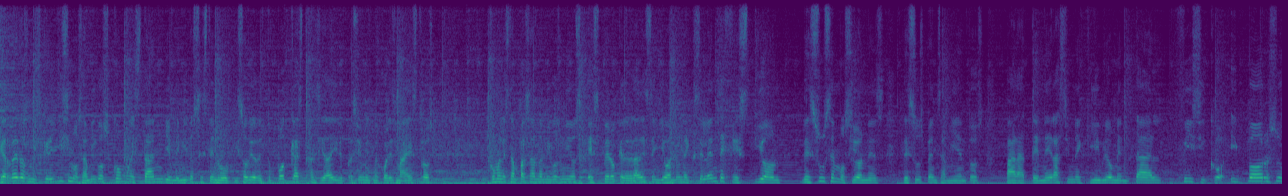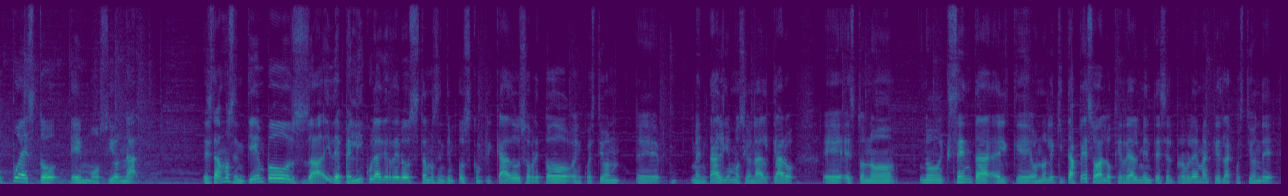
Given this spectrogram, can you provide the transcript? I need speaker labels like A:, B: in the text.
A: Guerreros, mis queridísimos amigos, ¿cómo están? Bienvenidos a este nuevo episodio de tu podcast Ansiedad y Depresión, mis mejores maestros. ¿Cómo le están pasando amigos míos? Espero que de verdad estén llevando una excelente gestión de sus emociones, de sus pensamientos, para tener así un equilibrio mental, físico y por supuesto emocional. Estamos en tiempos ay, de película, guerreros. Estamos en tiempos complicados, sobre todo en cuestión eh, mental y emocional. Claro, eh, esto no, no exenta el que o no le quita peso a lo que realmente es el problema, que es la cuestión de,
